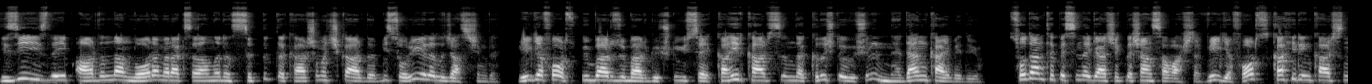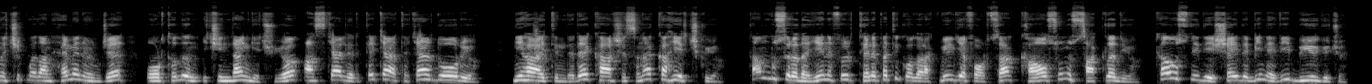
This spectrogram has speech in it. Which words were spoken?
Diziyi izleyip ardından Laura merak saranların sıklıkla karşıma çıkardığı bir soruyu ele alacağız şimdi. Vilgefortz über züber güçlüyse Kahir karşısında kılıç dövüşünü neden kaybediyor? Soden tepesinde gerçekleşen savaşta Vilgefortz, Kahir'in karşısına çıkmadan hemen önce ortalığın içinden geçiyor, askerleri teker teker doğuruyor. Nihayetinde de karşısına Kahir çıkıyor. Tam bu sırada Yennefer telepatik olarak Vilgefortz'a kaosunu sakla diyor. Kaos dediği şey de bir nevi büyü gücü.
